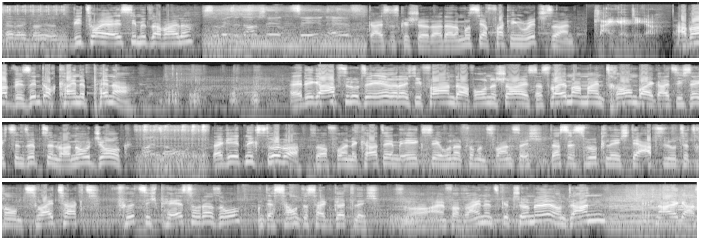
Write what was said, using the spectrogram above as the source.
Perfekt, danke. Wie teuer ist die mittlerweile? So wie sie da stehen, 10, 11. Geistesgestört, Alter. Da muss ja fucking rich sein. Kleingeld, Digga. Aber wir sind doch keine Penner. Ey, Digga, absolute Ehre, dass ich die fahren darf, ohne Scheiß. Das war immer mein Traumbike, als ich 16, 17 war, no joke. Da geht nichts drüber. So, Freunde, KTM EXC 125. Das ist wirklich der absolute Traum. Zweitakt, 40 PS oder so und der Sound ist halt göttlich. So, einfach rein ins Getümmel und dann Knallgas.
